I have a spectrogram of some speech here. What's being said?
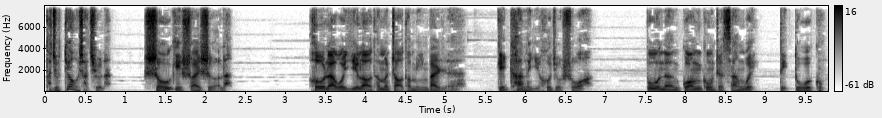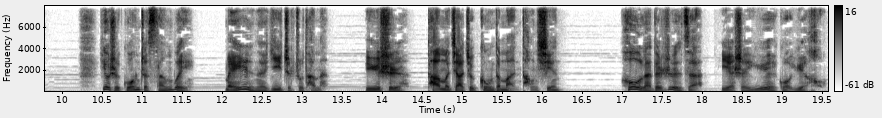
他就掉下去了，手给摔折了。后来我姨姥他们找到明白人，给看了以后就说，不能光供这三位，得多供。要是光这三位，没人能抑制住他们。于是他们家就供得满堂鲜，后来的日子也是越过越好。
